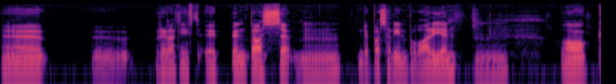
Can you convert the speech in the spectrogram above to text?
Eh, relativt öppen tasse. Mm. Det passar in på vargen. Mm. Och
